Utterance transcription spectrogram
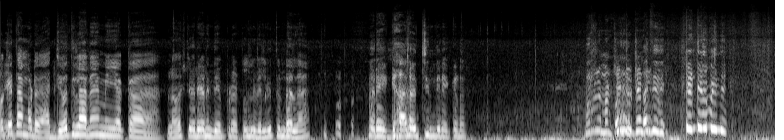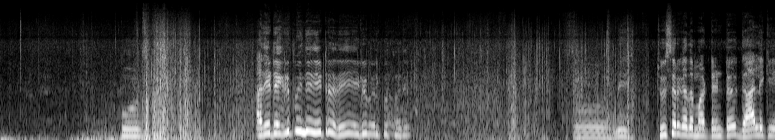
ఓకే తమ్ముడు ఆ జ్యోతిలానే మీ యొక్క లవ్ స్టోరీ అనేది ఎప్పుడు అట్లా వెలుగుతుండాలా? ఒరే గాలి వచ్చింది ఎక్కడ టెంట్ వెళ్ళిపోయింది. అదేంటి ఎగిరిపోయింది ఏంటి అది ఎగిరి వెళ్ళిపోతుంది. ఓర్ని. చూశారు కదా మా టెంట్ గాలికి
